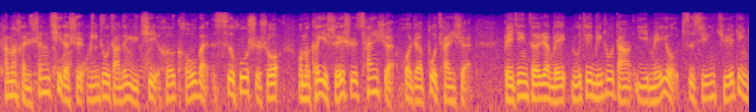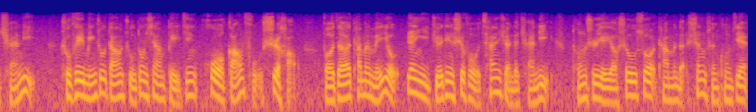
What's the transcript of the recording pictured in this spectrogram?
他们很生气的是，民主党的语气和口吻似乎是说我们可以随时参选或者不参选。北京则认为，如今民主党已没有自行决定权利，除非民主党主动向北京或港府示好，否则他们没有任意决定是否参选的权利。同时，也要收缩他们的生存空间，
